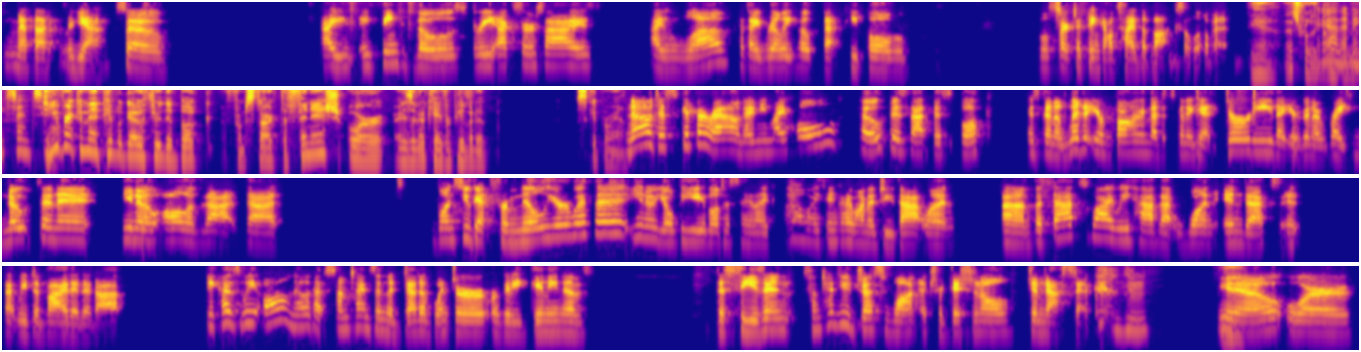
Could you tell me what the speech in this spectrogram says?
method. Yeah. So I I think those three exercise I love because I really hope that people will start to think outside the box a little bit. Yeah, that's really cool. Yeah, that makes sense. Do yeah. you recommend people go through the book from start to finish, or is it okay for people to skip around? No, just skip around. I mean, my whole hope is that this book is going to live at your barn, that it's going to get dirty, that you're going to write notes in it, you know, all of that. That once you get familiar with it, you know, you'll be able to say, like, oh, I think I want to do that one. Um, but that's why we have that one index it, that we divided it up. Because we all know that sometimes in the dead of winter or the beginning of the season, sometimes you just want a traditional gymnastic, Mhm. you Yeah. know, or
